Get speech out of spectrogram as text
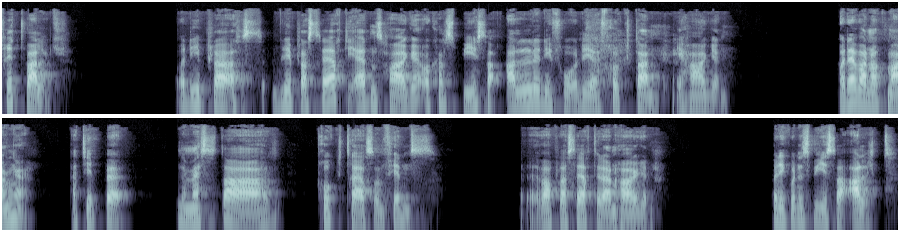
fritt valg. Og de blir plassert i Edens hage og kan spise alle de frodige fruktene i hagen. Og det var nok mange. Jeg tipper det meste av frukttrær som fins, eh, var plassert i den hagen. Og de kunne spise alt,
